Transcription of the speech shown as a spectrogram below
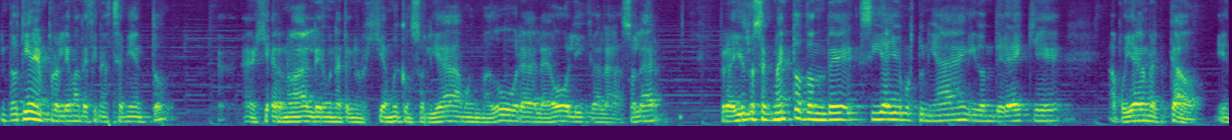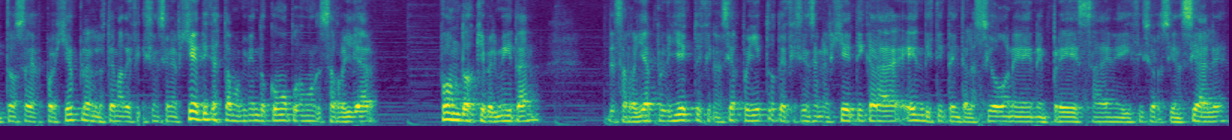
no tienen problemas de financiamiento. energía renovable es una tecnología muy consolidada, muy madura, la eólica, la solar. Pero hay otros segmentos donde sí hay oportunidades y donde hay que apoyar al mercado. Y entonces, por ejemplo, en los temas de eficiencia energética estamos viendo cómo podemos desarrollar fondos que permitan desarrollar proyectos y financiar proyectos de eficiencia energética en distintas instalaciones, en empresas, en edificios residenciales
